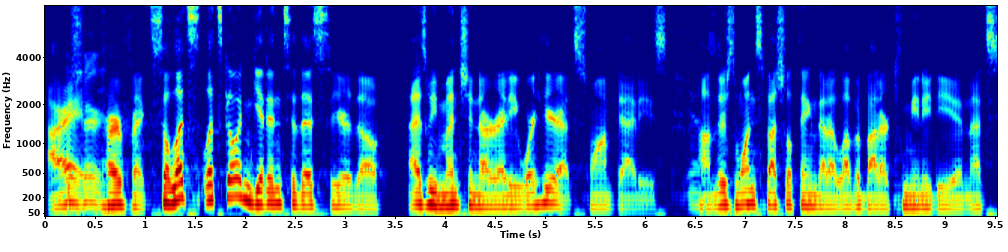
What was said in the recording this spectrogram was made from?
All right, sure. perfect. So let's let's go ahead and get into this here, though. As we mentioned already, we're here at Swamp Daddy's. Um, there's one special thing that I love about our community, and that's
